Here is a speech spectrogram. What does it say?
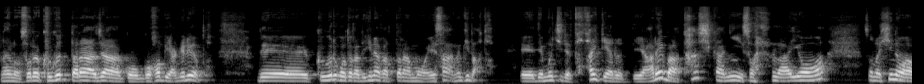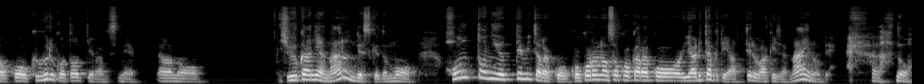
あのそれをくぐったら、じゃあこうご褒美あげるよと。で、くぐることができなかったらもう餌抜きだと。えで、鞭で叩いてやるってやれば、確かにそのライオンは、その火の輪をこうくぐることっていうのはですね、あの習慣にはなるんですけども、本当に言ってみたらこう、心の底からこうやりたくてやってるわけじゃないので、あの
